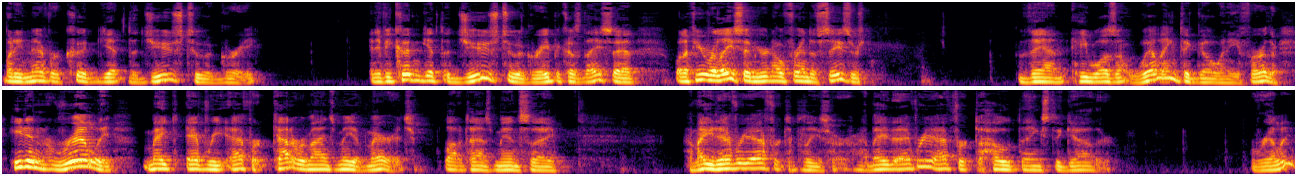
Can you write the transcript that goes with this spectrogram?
but he never could get the Jews to agree. And if he couldn't get the Jews to agree because they said, Well, if you release him, you're no friend of Caesar's. Then he wasn't willing to go any further. He didn't really make every effort. Kind of reminds me of marriage. A lot of times men say, I made every effort to please her. I made every effort to hold things together. Really?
